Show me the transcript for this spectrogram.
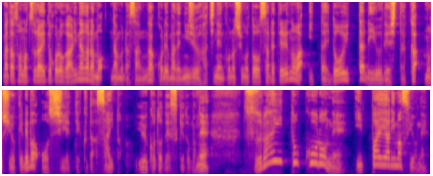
またその辛いところがありながらも、名村さんがこれまで28年この仕事をされているのは一体どういった理由でしたか？もしよければ教えてくださいということですけどもね。辛いところね、いっぱいありますよね。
